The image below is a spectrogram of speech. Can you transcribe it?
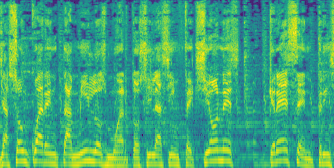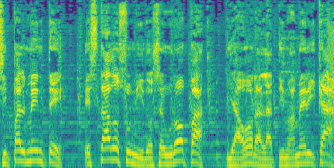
Ya son 40 mil los muertos y las infecciones crecen, principalmente Estados Unidos, Europa y ahora Latinoamérica.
